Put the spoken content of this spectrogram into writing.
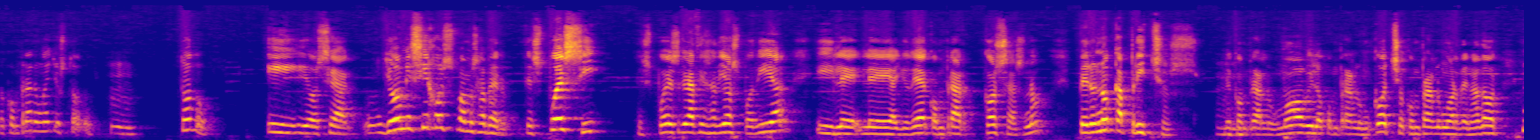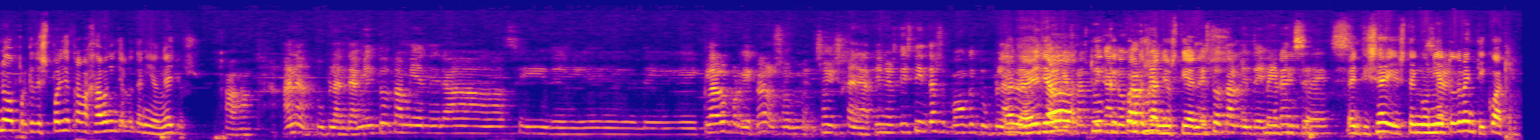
Lo compraron ellos todo. Ujú. todo. Y, o sea, yo a mis hijos, vamos a ver, después sí, después, gracias a Dios, podía y le, le ayudé a comprar cosas, ¿no? Pero no caprichos de comprarle un móvil o comprarle un coche o comprarle un ordenador. No, porque después ya trabajaban y ya lo tenían ellos. Ajá. Ana, tu planteamiento también era así de, de- claro, porque claro, son- sois generaciones distintas, supongo que tu planteamiento ella- que está ¿tú cuántos Carmen, años tienes? es totalmente diferente. 26. 26, tengo un nieto de 24.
